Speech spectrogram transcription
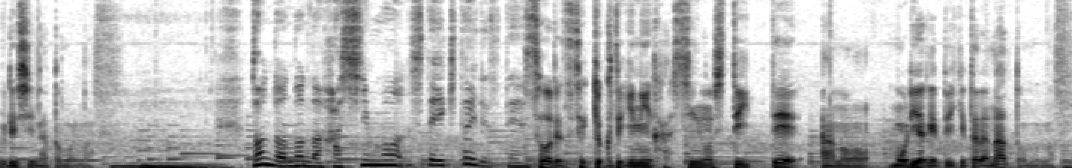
嬉しいなと思います。どんどんどんどん発信もしていきたいですね。そうです。積極的に発信をしていってあの盛り上げていけたらなと思います。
